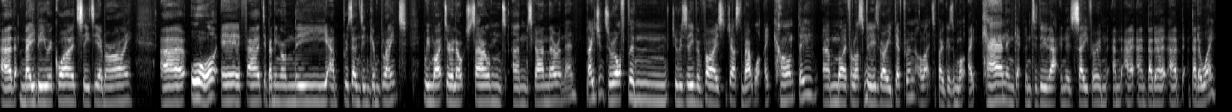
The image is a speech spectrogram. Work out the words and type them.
uh, that may be required, CT, MRI. Uh, or if, uh, depending on the uh, presenting complaint, we might do an ultrasound um, scan there and then. Patients are often to receive advice just about what they can't do. Um, my philosophy is very different. I like to focus on what they can and get them to do that in a safer and, and, and better, better way.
